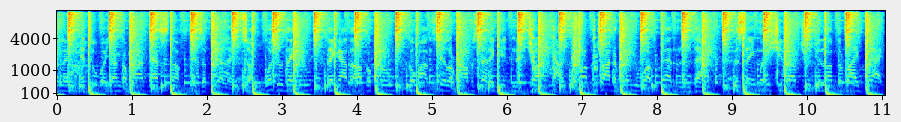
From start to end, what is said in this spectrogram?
feeling into a younger mind. That stuff is appealing. So what do they do? They gather up a crew, go out and steal a rob instead of getting a job. Now your mother tried to bring you up better than that. The same way she loved you, you loved her right back.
